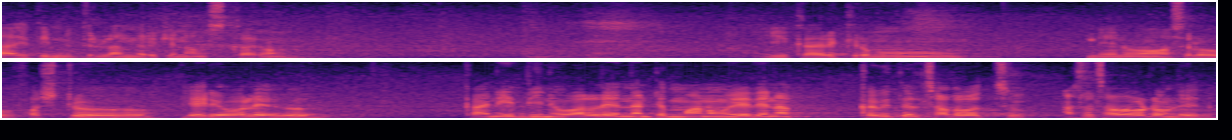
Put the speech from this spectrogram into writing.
సాహితీ మిత్రులందరికీ నమస్కారం. ఈ కార్యక్రమం నేను అసలు ఫస్ట్ పేరు ఇవ్వలేదు. కానీ దీనివల్ల ఏంటంటే మనం ఏదైనా కవితలు చదవచ్చు. అసలు చదవడం లేదు.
